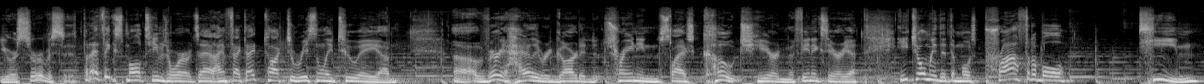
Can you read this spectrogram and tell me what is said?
your services. But I think small teams are where it's at. In fact, I talked to recently to a, um, uh, Uh, a very highly regarded training slash coach here in the Phoenix area. He told me that the most profitable team,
